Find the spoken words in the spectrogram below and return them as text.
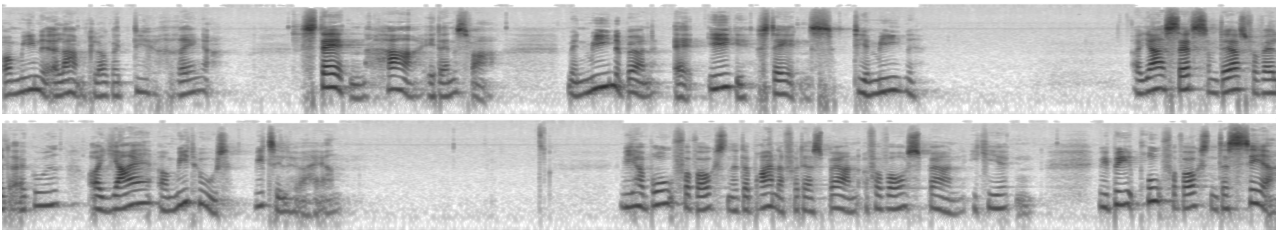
og mine alarmklokker, de ringer. Staten har et ansvar, men mine børn er ikke statens, de er mine. Og jeg er sat som deres forvalter af Gud, og jeg og mit hus, vi tilhører Herren. Vi har brug for voksne, der brænder for deres børn og for vores børn i kirken. Vi har brug for voksne, der ser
